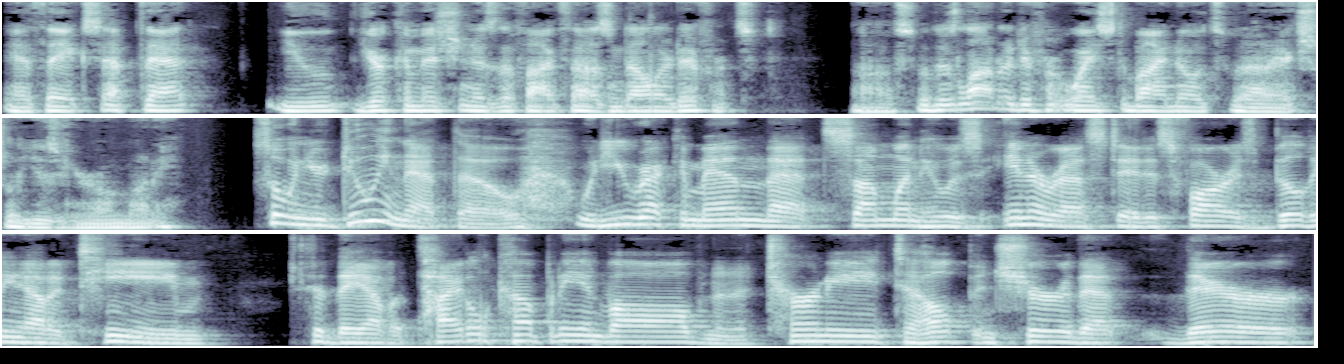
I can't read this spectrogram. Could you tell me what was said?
And if they accept that, you, your commission is the $5,000 difference. Uh, so there's a lot of different ways to buy notes without actually using your own money. So when you're doing that though, would you recommend that someone who is interested as far as building out a team, should they have a title company involved and an attorney to help ensure that their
